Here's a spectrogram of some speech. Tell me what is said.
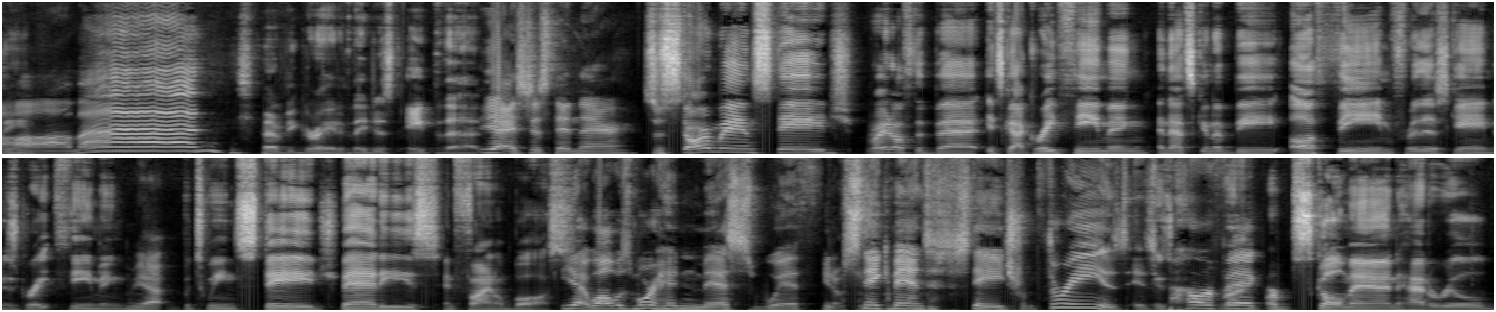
theme. Starman. That'd be great if they just aped that. Yeah, it's just in there. So Starman stage, right off the bat, it's got great theming, and that's gonna be a theme for this game is great theming Yeah. between stage, baddies, and final boss. Yeah, well, it was more hit and miss with you know Snake Man's stage from three is is, Is- perfect. Right. Or Skullman had a real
